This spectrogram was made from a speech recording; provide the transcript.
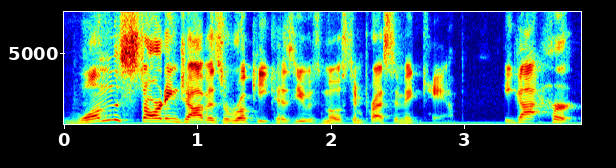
won the starting job as a rookie because he was most impressive in camp. He got hurt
